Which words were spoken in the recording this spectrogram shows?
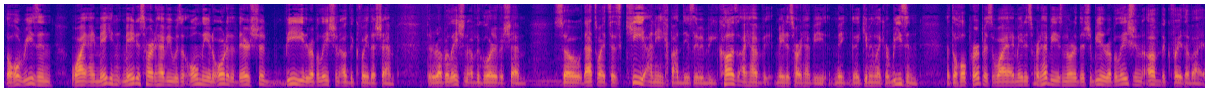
the whole reason why I made, made his heart heavy was only in order that there should be the revelation of the Kvayt Hashem, the revelation of the glory of Hashem. So that's why it says ki ani because I have made his heart heavy, making like, giving like a reason that the whole purpose why I made his heart heavy is in order that there should be the revelation of the Kvayt Havaya.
